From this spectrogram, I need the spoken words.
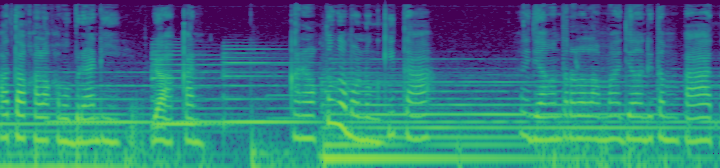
Atau kalau kamu berani, doakan. Karena waktu gak mau nunggu kita. Jangan terlalu lama jalan di tempat.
